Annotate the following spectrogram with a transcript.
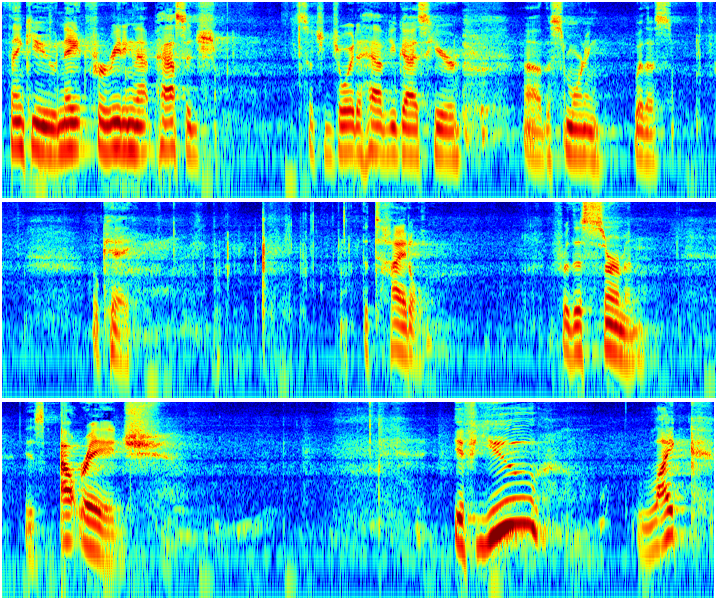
Thank you, Nate, for reading that passage such a joy to have you guys here uh, this morning with us. Okay. The title for this sermon is Outrage. If you like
